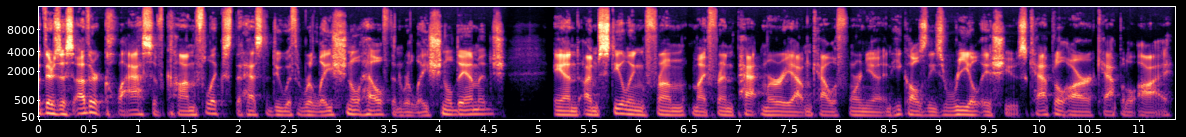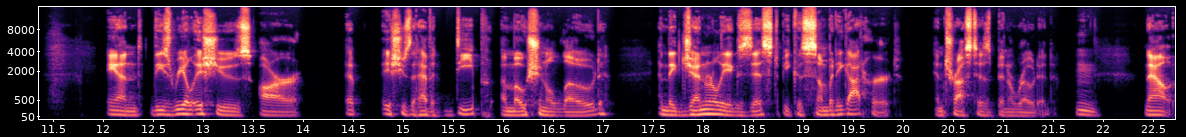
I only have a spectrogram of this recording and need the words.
But there's this other class of conflicts that has to do with relational health and relational damage. And I'm stealing from my friend Pat Murray out in California, and he calls these real issues, capital R, capital I. And these real issues are uh, issues that have a deep emotional load, and they generally exist because somebody got hurt and trust has been eroded. Hmm. Now,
